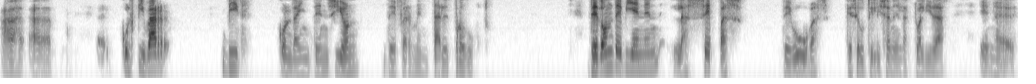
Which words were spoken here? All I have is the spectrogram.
a cultivar vid con la intención de fermentar el producto. ¿De dónde vienen las cepas de uvas que se utilizan en la actualidad en, eh,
